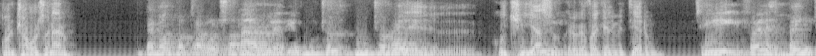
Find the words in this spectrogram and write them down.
Contra Bolsonaro. perdón, contra Bolsonaro le dio mucho, mucho rédito. El cuchillazo, creo que fue que le metieron. Sí, fue el sprint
